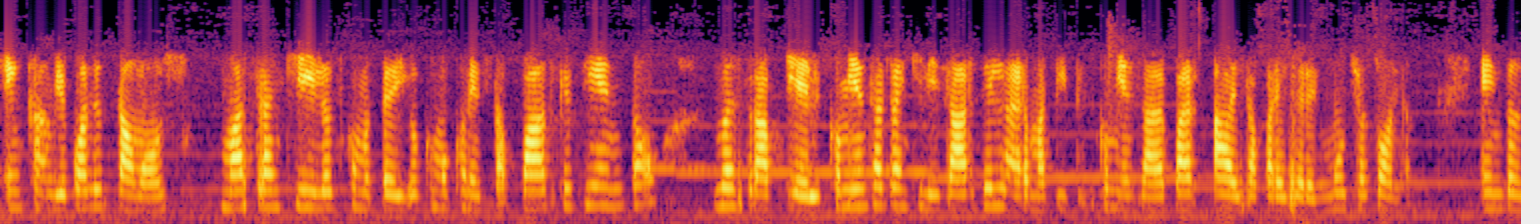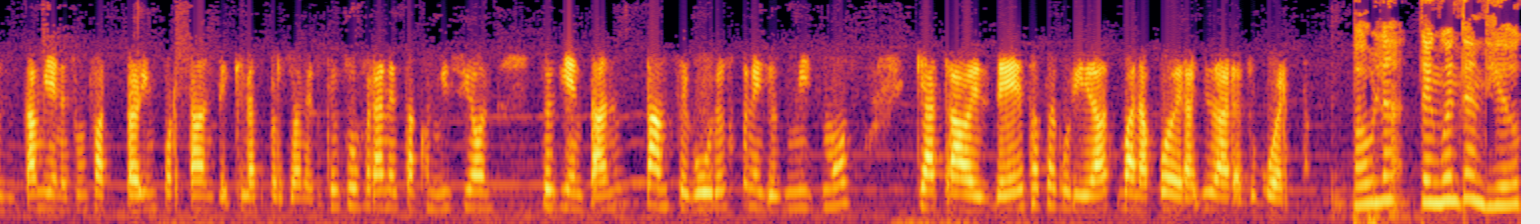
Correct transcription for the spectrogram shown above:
En cambio, cuando estamos más tranquilos, como te digo, como con esta paz que siento, nuestra piel comienza a tranquilizarse y la dermatitis comienza a, desaparecer en muchas zonas. Entonces también es un factor importante que las personas que sufran esta condición se sientan tan seguros con ellos mismos que a través de esa seguridad van a poder ayudar a su cuerpo. Paula, tengo entendido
